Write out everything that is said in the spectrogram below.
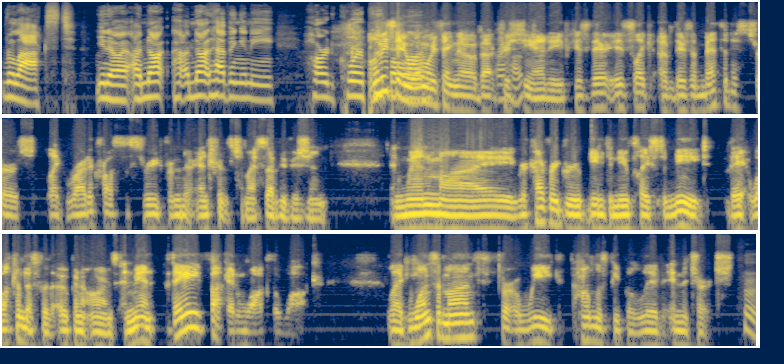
relaxed. You know, I, I'm not I'm not having any hardcore people. Let me say one more thing though about Uh-huh. Christianity because there is like a, there's a Methodist church like right across the street from the entrance to my subdivision, and when my recovery group needed a new place to meet, they welcomed us with open arms. And man, they fucking walk the walk. Like once a month for a week, homeless people live in the church. Hmm.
